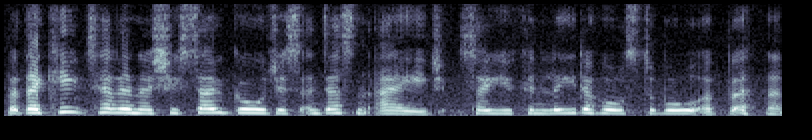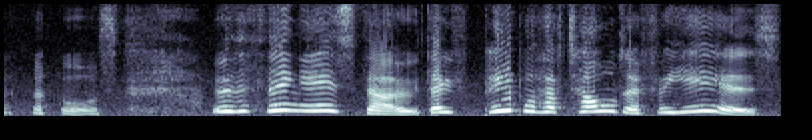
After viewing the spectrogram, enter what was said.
But they keep telling her she's so gorgeous and doesn't age, so you can lead a horse to water. but a horse. The thing is, though, they've people have told her for years,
